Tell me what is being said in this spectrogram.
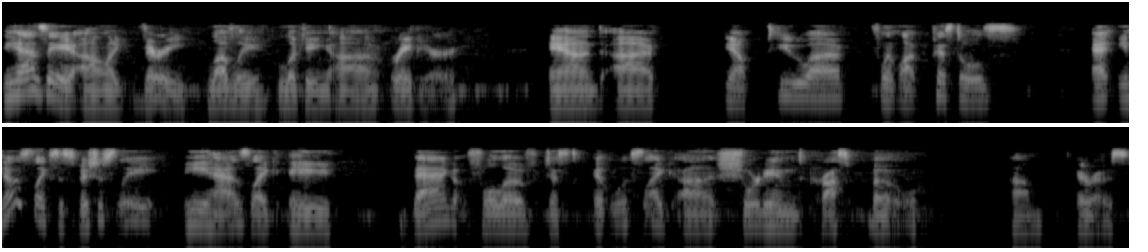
He has a uh, like very lovely looking uh, rapier, and uh, you know, few uh, flintlock pistols. And you notice, like suspiciously, he has like a bag full of just it looks like uh, shortened crossbow um, arrows.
